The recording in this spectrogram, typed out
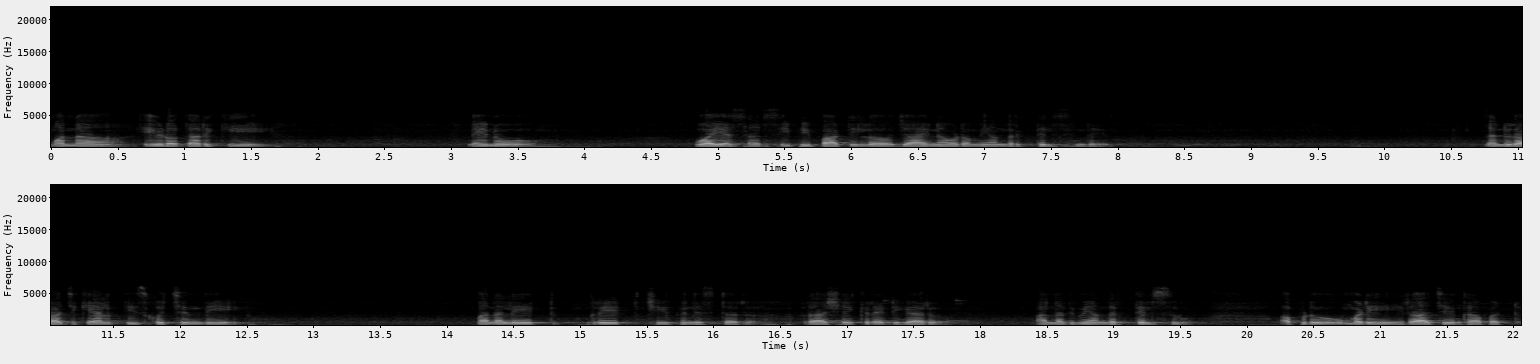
మొన్న ఏడో తారీఖు నేను వైఎస్ఆర్సిపి పార్టీలో జాయిన్ అవ్వడం మీ అందరికీ తెలిసిందే. నన్ను రాజకీయాలకు తీసుకొచ్చింది మన late great chief minister Rajasekhara Reddy garu అన్నది మీ అందరికి తెలుసు. అప్పుడు ఉమ్మడి రాజ్యం కాబట్టి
